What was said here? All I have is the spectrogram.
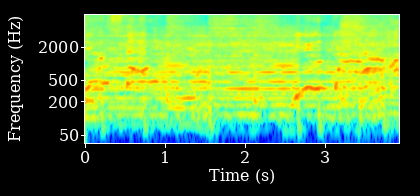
you stay. You got a heart.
